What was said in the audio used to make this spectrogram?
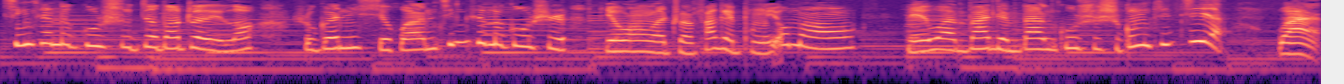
今天的故事就到这里了。如果你喜欢今天的故事，别忘了转发给朋友们哦。每晚八点半，故事时光机见，晚。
